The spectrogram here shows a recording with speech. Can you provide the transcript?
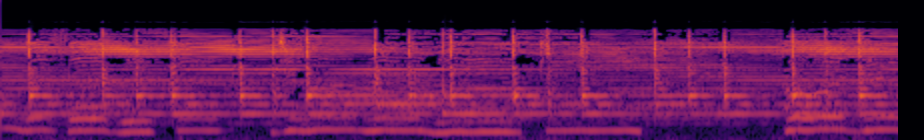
सबसे जो मैंने की। हो जो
